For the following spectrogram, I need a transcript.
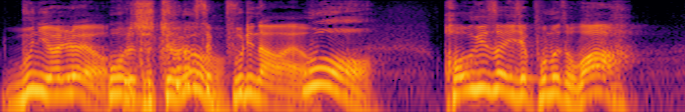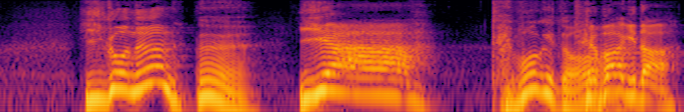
문이 열려요. 오, 그래서 진짜요? 초록색 불이 나와요. 우와. 거기서 이제 보면서 와 이거는 네. 이야 대박이다. 대박이다.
